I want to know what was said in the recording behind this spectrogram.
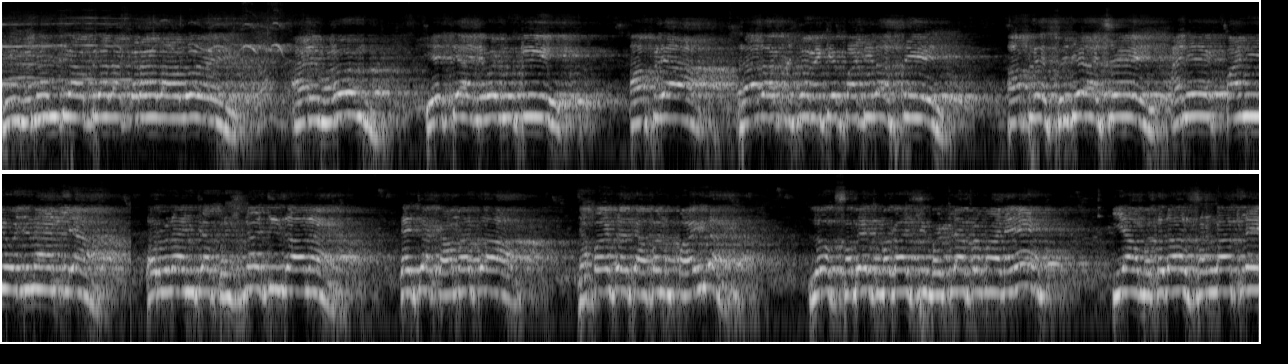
ही विनंती आपल्याला करायला आलोय. आणि म्हणून येत्या निवडणुकीत आपल्या राधाकृष्ण विखे पाटील असतील आपले सुजय असेल अनेक पाणी योजना आणल्या. तरुणांच्या प्रश्नाची जाण आहे. त्याच्या कामाचा झपाट्यात आपण पाहिलं लोकसभेत मगाशी म्हटल्याप्रमाणे या मतदारसंघातले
